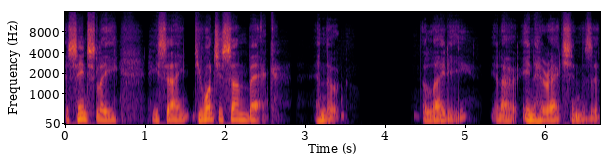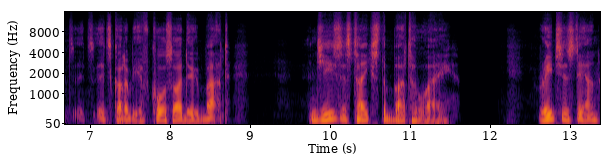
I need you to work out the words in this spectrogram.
Essentially, he's saying, Do you want your son back? And the the lady, you know, in her actions, it's it's it's got to be, of course I do, but. And Jesus takes the but away, reaches down,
